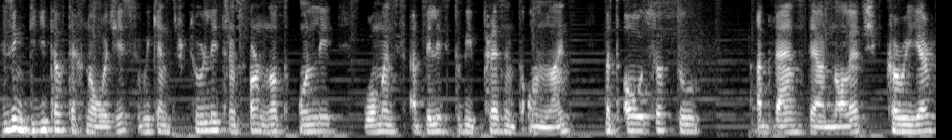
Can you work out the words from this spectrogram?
Using digital technologies, we can truly transform not only women's ability to be present online, but also to advance their knowledge, career,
